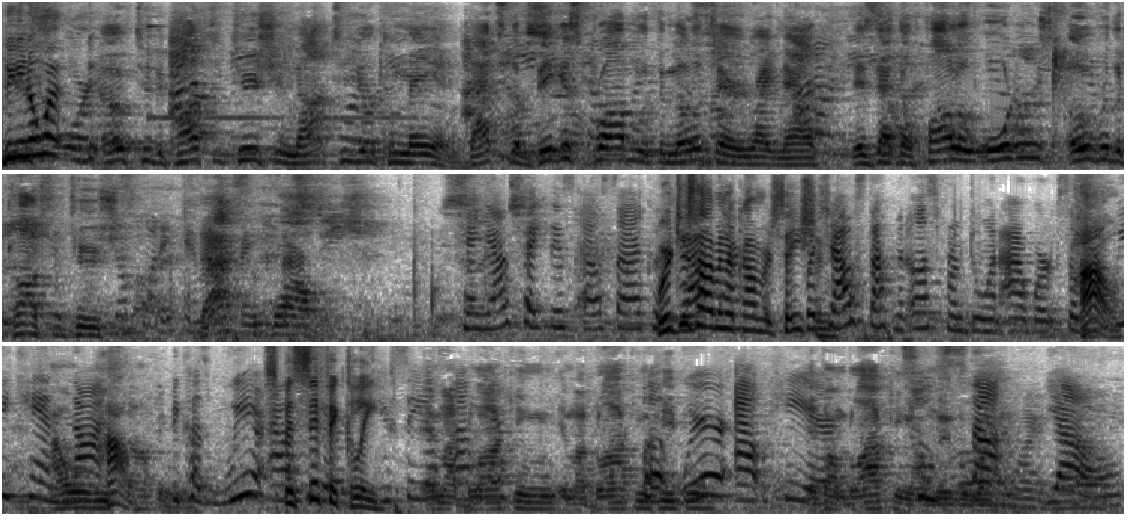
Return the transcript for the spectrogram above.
Do you know swore what? an oath to the Constitution, not to your command. That's the biggest problem with the military right now, is that they'll follow orders over the Constitution. That's the problem. Can y'all take this outside? We're just having a conversation. But y'all stopping us from doing our work. So How? we How are cannot. we stopping? Because we're out here- Specifically. You see us Am I out here? blocking, am I blocking But people? we're out here. If I'm blocking, to I'll move stop away. y'all.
